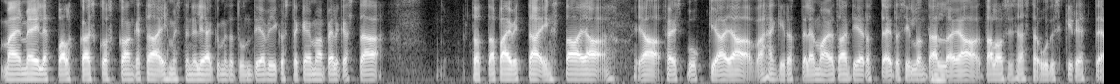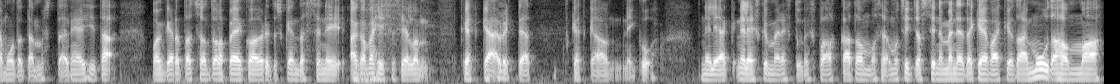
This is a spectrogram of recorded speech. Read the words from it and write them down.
mä en meille palkkaisi koskaan ketään ihmistä 40 tuntia viikossa tekemään pelkästään totta, päivittää Instaa ja, ja Facebookia ja vähän kirjoittelemaan jotain tiedotteita silloin tällöin ja talon sisäistä uutiskirjettä ja muuta tämmöistä, niin ei sitä, voin kertoa, että se on tuolla PK-yrityskentässä, niin aika vähissä siellä on ketkä yrittäjät, ketkä on niin kuin, 40 tunniksi palkkaa tommoseen, mutta sitten jos sinne menee tekemään vaikka jotain muuta hommaa,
